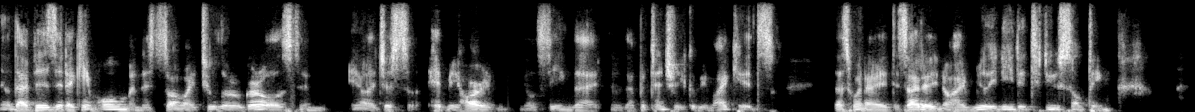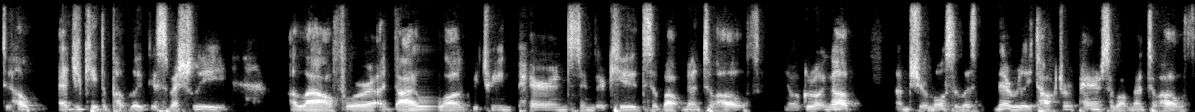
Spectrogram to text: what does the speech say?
you know, that visit, I came home and I saw my two little girls, and you know, it just hit me hard. You know, seeing that you know, that potentially could be my kids. That's when I decided, you know, I really needed to do something to help educate the public, especially allow for a dialogue between parents and their kids about mental health. You know, growing up, I'm sure most of us never really talked to our parents about mental health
